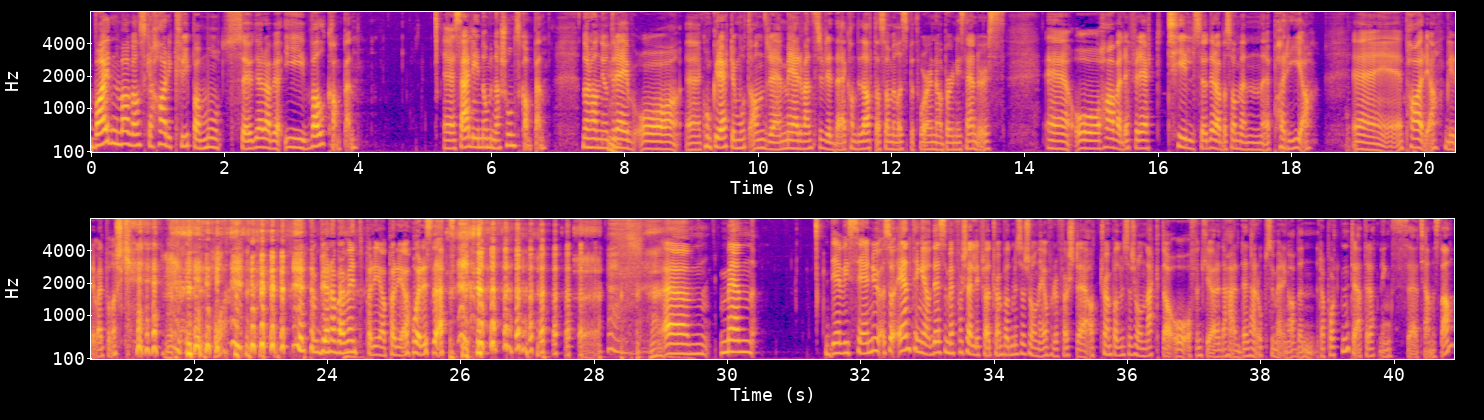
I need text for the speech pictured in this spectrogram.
Biden var ganske hard i klypa mot Saudi-Arabia i valgkampen, eh, særlig i nominasjonskampen når han jo mm. drev og eh, konkurrerte mot andre mer venstrevridde kandidater som Elizabeth Warren og Bernie Sanders. Eh, og har vel referert til Saudi-Arabia som en paria. Eh, paria blir det vel på norsk. Bjørnar bare vent, paria, paria, what is that? um, men det vi ser nå så en ting er jo Det som er forskjellig fra Trump-administrasjonen, er jo for det første at Trump-administrasjonen nekta å offentliggjøre her, denne oppsummeringa av den rapporten til etterretningstjenestene,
